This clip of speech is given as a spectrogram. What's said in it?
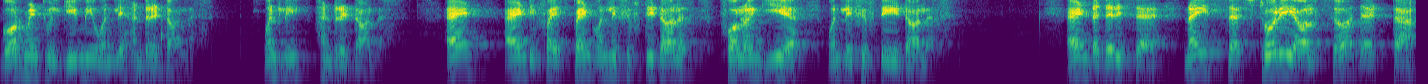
government will give me only hundred dollars, only hundred dollars. And and if I spend only fifty dollars, following year only fifty dollars. And there is a nice uh, story also that uh,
